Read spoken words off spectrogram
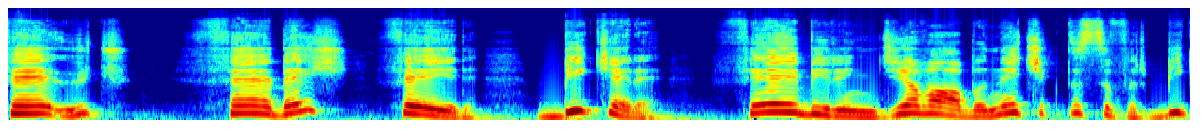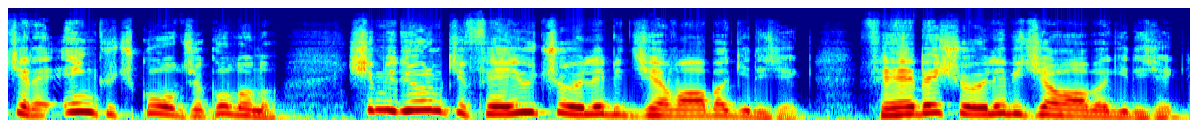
F3, F5, F7. Bir kere F1'in cevabı ne çıktı? Sıfır. Bir kere en küçük olacak olan o. Şimdi diyorum ki F3 öyle bir cevaba gidecek. F5 öyle bir cevaba gidecek.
